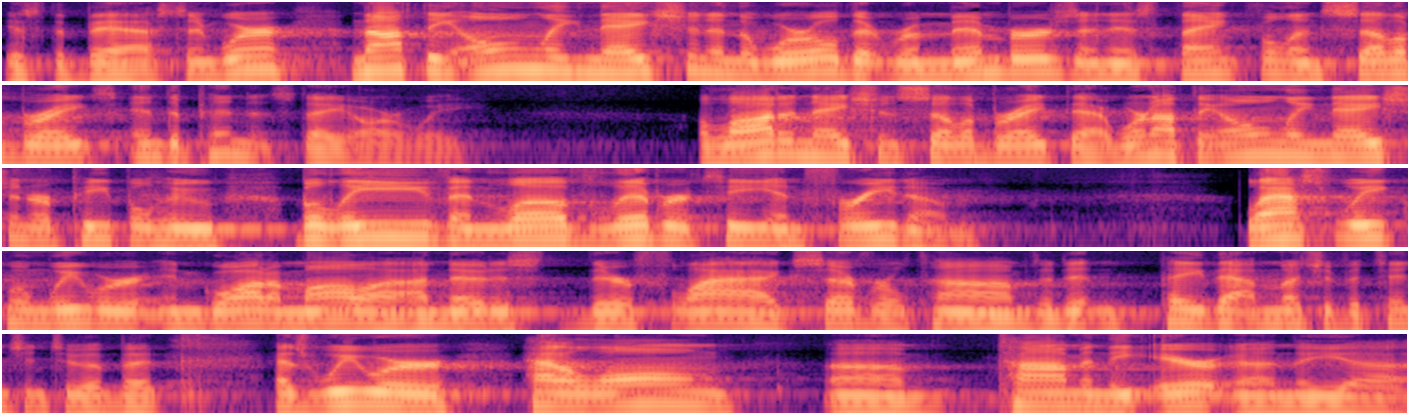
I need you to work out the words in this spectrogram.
is the best. And we're not the only nation in the world that remembers and is thankful and celebrates Independence Day, are we? A lot of nations celebrate that. We're not the only nation or people who believe and love liberty and freedom. Last week, when we were in Guatemala, I noticed their flag several times. I didn't pay that much of attention to it, but as we were had a long um, time in the air in the uh,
